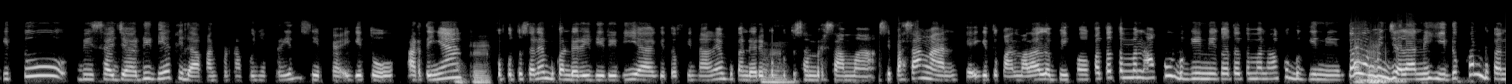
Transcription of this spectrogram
itu itu bisa jadi dia tidak akan pernah punya prinsip kayak gitu. Artinya okay. keputusannya bukan dari diri dia gitu. Finalnya bukan dari okay. keputusan bersama si pasangan kayak gitu kan. Malah lebih oh, kata teman aku begini, kata teman aku begini. Itu okay. yang menjalani hidup kan bukan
